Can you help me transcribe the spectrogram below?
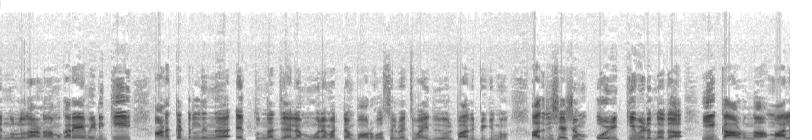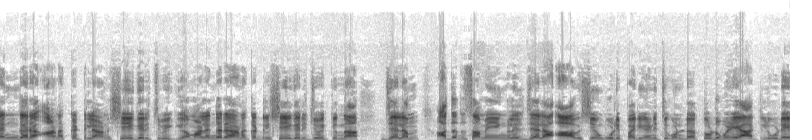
എന്നുള്ളതാണ്. നമുക്കറിയാം ഇടുക്കി അണക്കെട്ടിൽ നിന്ന് എത്തുന്ന ജലം മൂലമറ്റം പവർ ഹൗസിൽ വെച്ച് വൈദ്യുതി ഉൽപ്പാദിപ്പിക്കുന്നു. അതിനുശേഷം ഒഴുക്കി വിടുന്നത് ഈ കാണുന്ന മലങ്കര അണക്കെട്ടിലാണ് ശേഖരിച്ചു വെക്കുക. മലങ്കര അണക്കെട്ടിൽ ശേഖരിച്ചു വെക്കുന്ന ജലം അതത് സമയങ്ങളിൽ ജല ആവശ്യം കൂടി പരിഗണിച്ചുകൊണ്ട് തൊടുപുഴയാറ്റിലൂടെ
